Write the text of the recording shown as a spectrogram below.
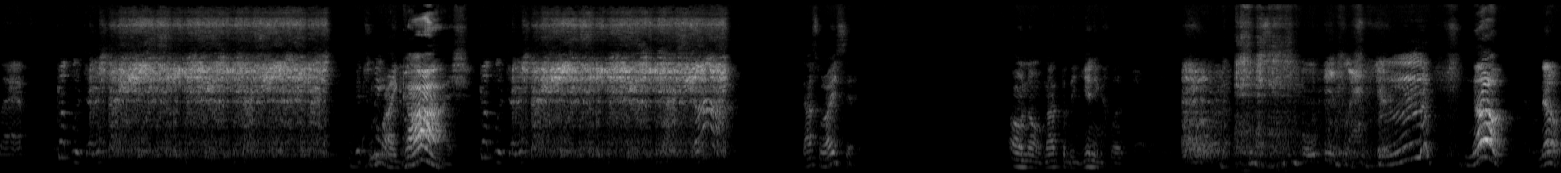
Laugh. Couple of times. It's Oh my gosh. Couple of times. That's what I said. Oh no, not the beginning clip. Mm, no, no.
